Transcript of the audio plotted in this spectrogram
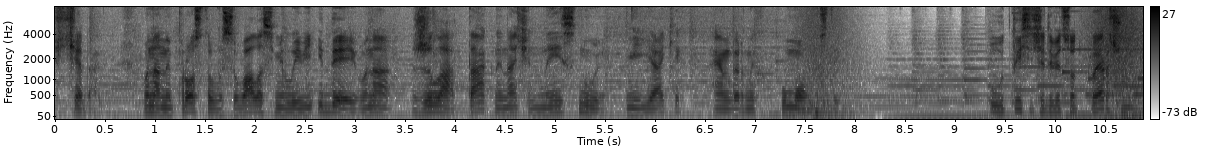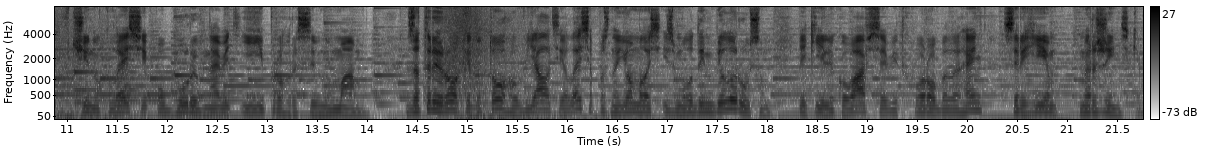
ще далі. Вона не просто висувала сміливі ідеї, вона жила так, неначе не існує ніяких гендерних умовностей. У 1901-му вчинок Лесі обурив навіть її прогресивну маму. За три роки до того в Ялті Леся познайомилась із молодим білорусом, який лікувався від хвороби легень Сергієм Мержинським.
